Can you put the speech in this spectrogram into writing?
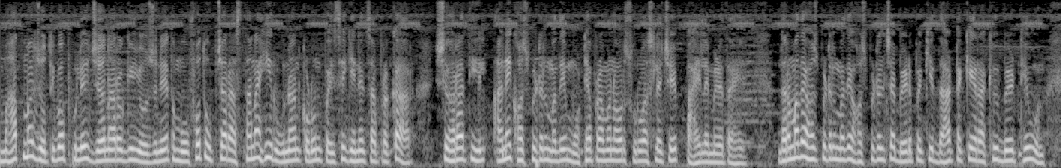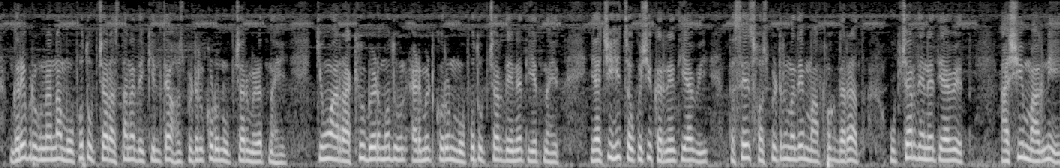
महात्मा ज्योतिबा फुले जन आरोग्य योजनेत मोफत उपचार असतानाही रुग्णांकडून पैसे घेण्याचा प्रकार शहरातील अनेक हॉस्पिटलमध्ये मोठ्या प्रमाणावर सुरू असल्याचे पाहायला मिळत आहे. धर्मादाय हॉस्पिटलमध्ये हॉस्पिटलच्या बेडपैकी दहा टक्के राखीव बेड ठेवून गरीब रुग्णांना मोफत उपचार असताना देखील त्या हॉस्पिटलकडून उपचार मिळत नाही किंवा राखीव बेडमधून ॲडमिट करून मोफत उपचार देण्यात येत नाहीत. याचीही चौकशी करण्यात यावी तसेच हॉस्पिटलमध्ये माफक दरात उपचार देण्यात यावेत अशी मागणी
